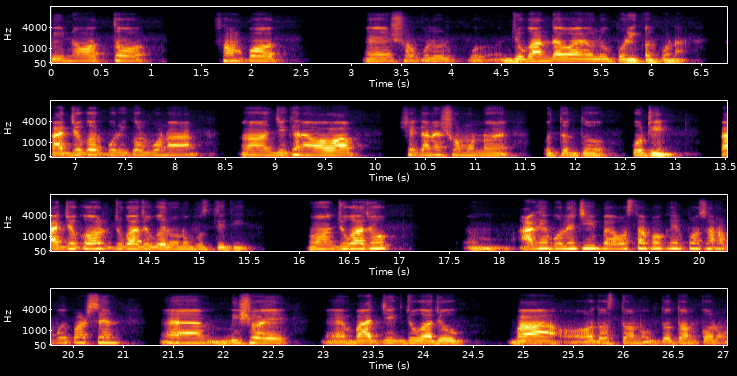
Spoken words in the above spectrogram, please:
বিভিন্ন অর্থ, সম্পদ সবগুলোর যোগান দেওয়া হলো পরিকল্পনা। কার্যকর পরিকল্পনা যেখানে অভাব, সেখানে সমন্বয় অত্যন্ত কঠিন। কার্যকর যোগাযোগের অনুপস্থিতি। যোগাযোগ আগে বলেছি ব্যবস্থাপকের পঁচানব্বই পার্সেন্ট বিষয়ে বাহ্যিক যোগাযোগ বা অধস্তন, ঊর্ধ্বতন কর্ম,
